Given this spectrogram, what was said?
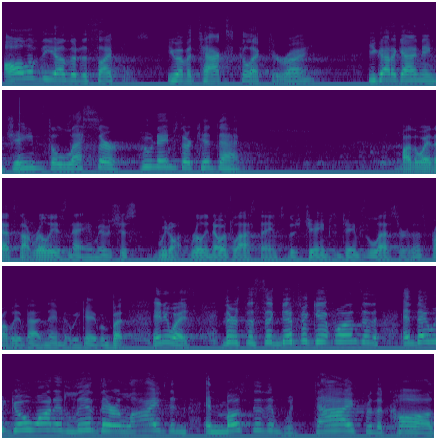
All of the other disciples. You have a tax collector, right? You got a guy named James the Lesser. Who names their kid that? By the way, that's not really his name. It was just, we don't really know his last name, so there's James and James the Lesser. That's probably a bad name that we gave him. But, anyways, there's the significant ones, and, and they would go on and live their lives, and, and most of them would die for the cause.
